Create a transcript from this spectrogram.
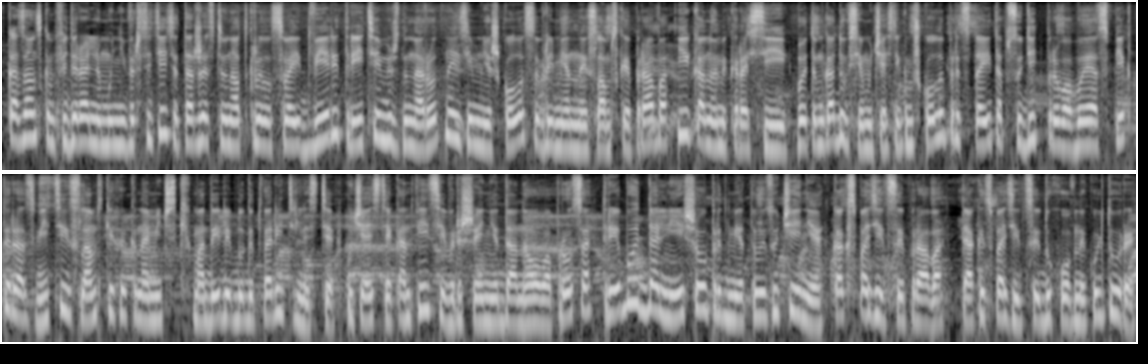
В Казанском федеральном университете торжественно открыла свои двери третья международная зимняя школа «Современное исламское право и экономика России». В этом году всем участникам школы предстоит обсудить правовые аспекты развития исламских экономических моделей благотворительности. Участие конфессии в решении данного вопроса требует дальнейшего предметного изучения, как с позиции права, так и с позиции духовной культуры.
